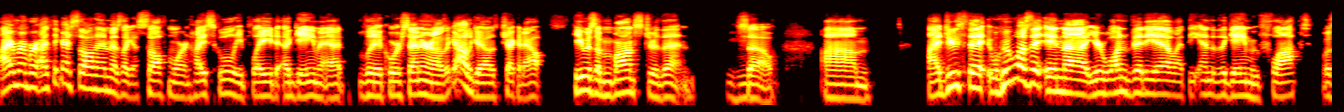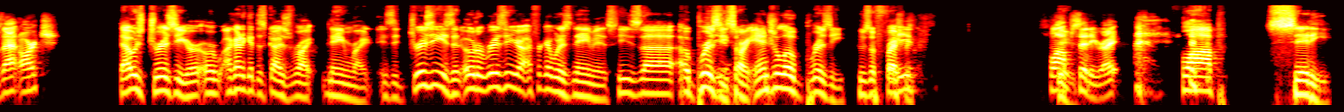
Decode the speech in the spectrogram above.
I remember. I think I saw him as like a sophomore in high school. He played a game at Liacouras Center, and I was like, I'll go check it out. He was a monster then. Mm-hmm. So, um, I do think who was it in uh, your one video at the end of the game who flopped? Was that Arch? That was Drizzy, or, or I got to get this guy's right name right. Is it Drizzy? Is it Oda Rizzi? Or I forget what his name is. He's uh oh Brizzi, yeah. sorry, Angelo Brizzi, who's a freshman. Flop Dude. City, right? Flop City.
